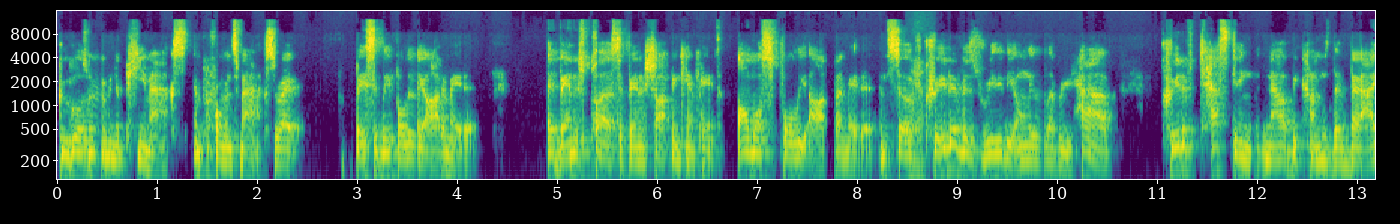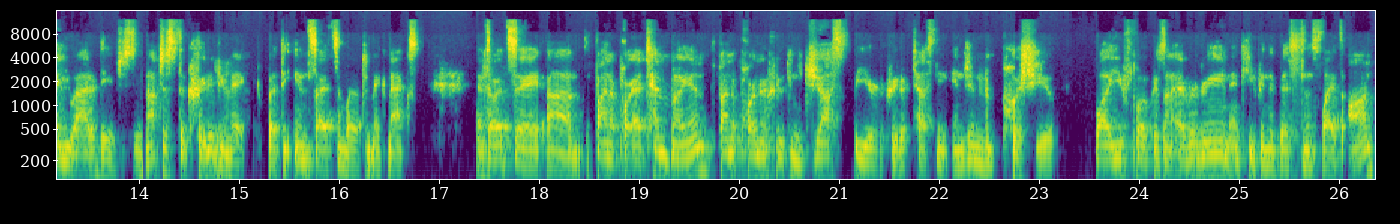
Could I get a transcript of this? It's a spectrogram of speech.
Google's moving to PMax and Performance Max, right? Basically fully automated. Advantage Plus, Advantage shopping campaigns, almost fully automated. And so, yeah. if creative is really the only lever you have, creative testing now becomes the value add of the agency, not just the creative yeah. you make, but the insights and what to make next. And so I'd say um, find a part at 10 million, find a partner who can just be your creative testing engine and push you while you focus on evergreen and keeping the business lights on.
